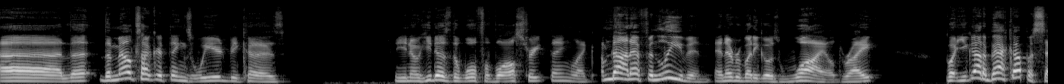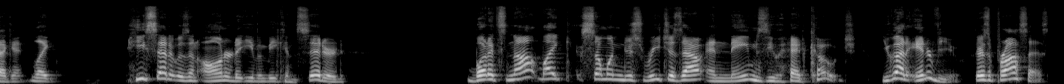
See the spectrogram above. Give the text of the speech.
Uh, the the Mel Tucker thing's weird because you know, he does the Wolf of Wall Street thing, like, I'm not effing leaving. And everybody goes wild, right? But you got to back up a second. Like, he said it was an honor to even be considered. But it's not like someone just reaches out and names you head coach. You got to interview. There's a process.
